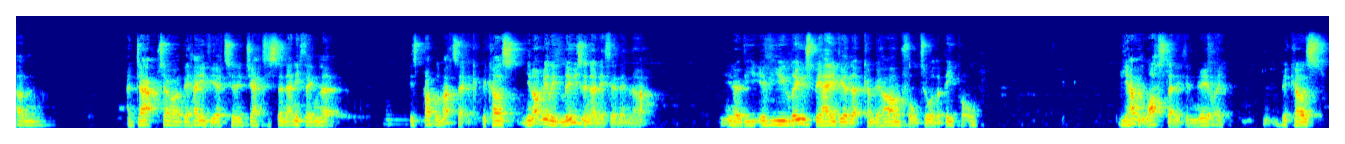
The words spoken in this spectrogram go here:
and adapt our behaviour to jettison anything that is problematic because you're not really losing anything in that. You know, if you, if you lose behaviour that can be harmful to other people, you haven't lost anything really because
